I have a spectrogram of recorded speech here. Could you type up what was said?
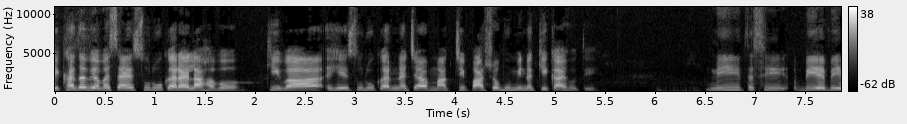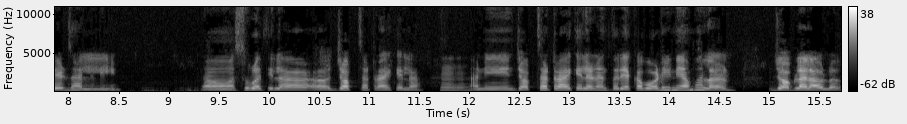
एखादा व्यवसाय सुरू करायला हवं किंवा हे सुरू करण्याच्या मागची पार्श्वभूमी नक्की काय होती? मी तशी बी ए बी एड झालेली. अं, सुरुवातीला जॉबचा ट्राय केला. आणि जॉबचा ट्राय केल्यानंतर एका बॉडीने आम्हाला जॉबला लावलं.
